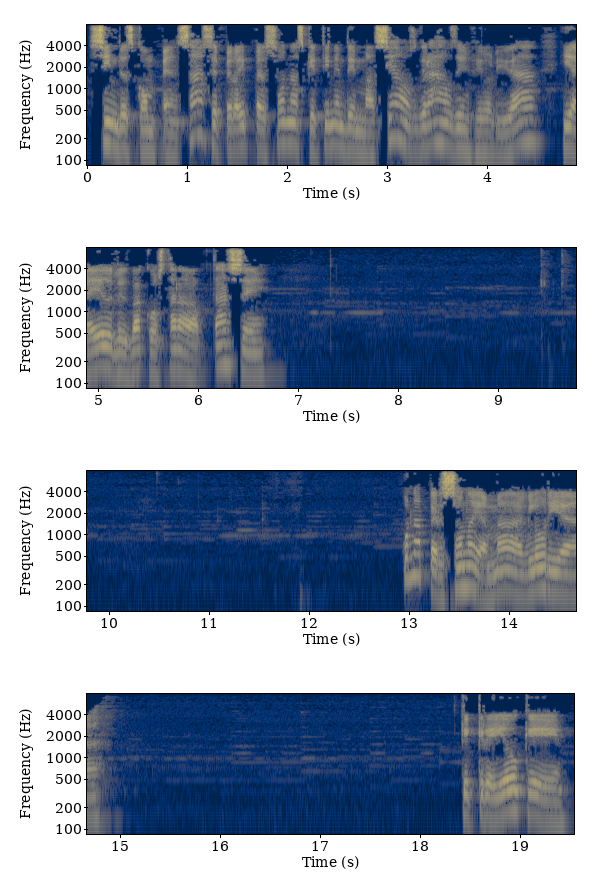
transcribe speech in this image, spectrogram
sin descompensarse, pero hay personas que tienen demasiados grados de inferioridad y a ellos les va a costar adaptarse. Una persona llamada Gloria que creyó que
